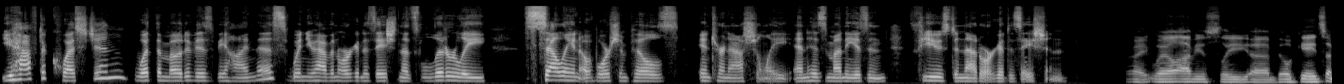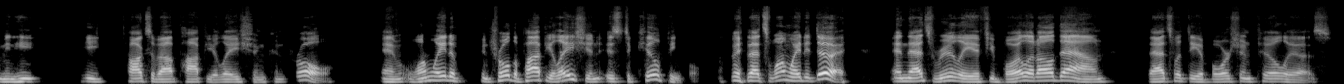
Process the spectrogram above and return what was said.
you have to question what the motive is behind this when you have an organization that's literally selling abortion pills internationally and his money is infused in that organization right well obviously uh, bill gates i mean he he talks about population control and one way to control the population is to kill people. I mean, that's one way to do it. And that's really, if you boil it all down, that's what the abortion pill is.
